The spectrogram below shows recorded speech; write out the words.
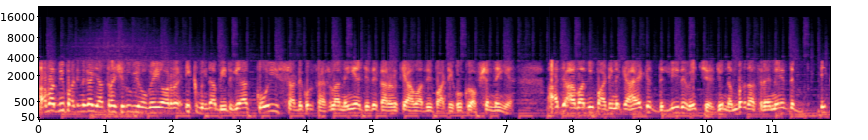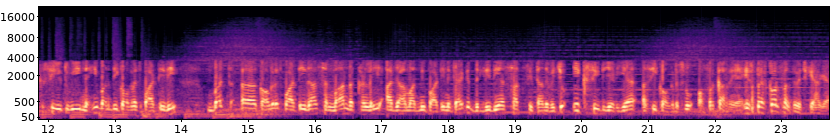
ਆਮ ਆਦਮੀ ਪਾਰਟੀ ਨੇ ਕਿਹਾ ਯਾਤਰਾ ਸ਼ੁਰੂ ਵੀ ਹੋ ਗਈ ਔਰ 1 ਮਹੀਨਾ ਬੀਤ ਗਿਆ। ਕੋਈ ਸਾਡੇ ਕੋਲ ਫੈਸਲਾ ਨਹੀਂ ਹੈ, ਜਿਹਦੇ ਕਾਰਨ ਕਿ ਆਮ ਆਦਮੀ ਪਾਰਟੀ ਕੋਲ ਕੋਈ ਆਪਸ਼ਨ ਨਹੀਂ ਹੈ। ਅੱਜ ਆਮ ਆਦਮੀ ਪਾਰਟੀ ਨੇ ਕਿਹਾ ਹੈ ਕਿ ਦਿੱਲੀ ਦੇ ਵਿੱਚ ਜੋ ਨੰਬਰ ਦੱਸ ਰਹੇ ਨੇ ਤੇ ਇੱਕ ਸੀਟ ਵੀ ਨਹੀਂ ਬਣਦੀ ਕਾਂਗਰਸ ਪਾਰਟੀ ਦੀ ਬਟ ਕਾਂਗਰਸ ਪਾਰਟੀ ਦਾ ਸਨਮਾਨ ਰੱਖਣ ਲਈ ਅੱਜ ਆਮ ਆਦਮੀ ਪਾਰਟੀ ਨੇ ਕਿਹਾ ਕਿ ਦਿੱਲੀ ਦੀਆਂ 7 ਸੀਟਾਂ ਦੇ ਵਿੱਚੋਂ ਇੱਕ ਸੀਟ ਜਿਹੜੀ ਹੈ ਅਸੀਂ ਕਾਂਗਰਸ ਨੂੰ ਆਫਰ ਕਰ ਰਹੇ ਹਾਂ। ਇਸ ਪ੍ਰੈਸ ਕਾਨਫਰੰਸ ਦੇ ਵਿੱਚ ਕਿਹਾ ਗਿਆ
